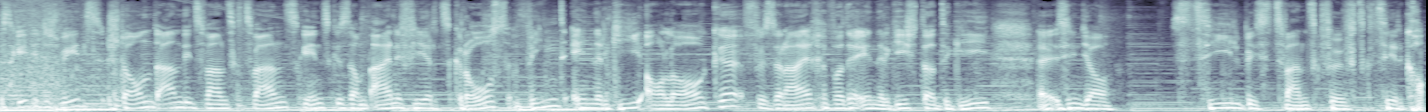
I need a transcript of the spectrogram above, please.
es gibt in der Schweiz Stand Ende 2020 insgesamt 41 grosse Windenergieanlagen. Für das Erreichen von der Energiestrategie äh, sind ja das Ziel bis 2050 ca.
